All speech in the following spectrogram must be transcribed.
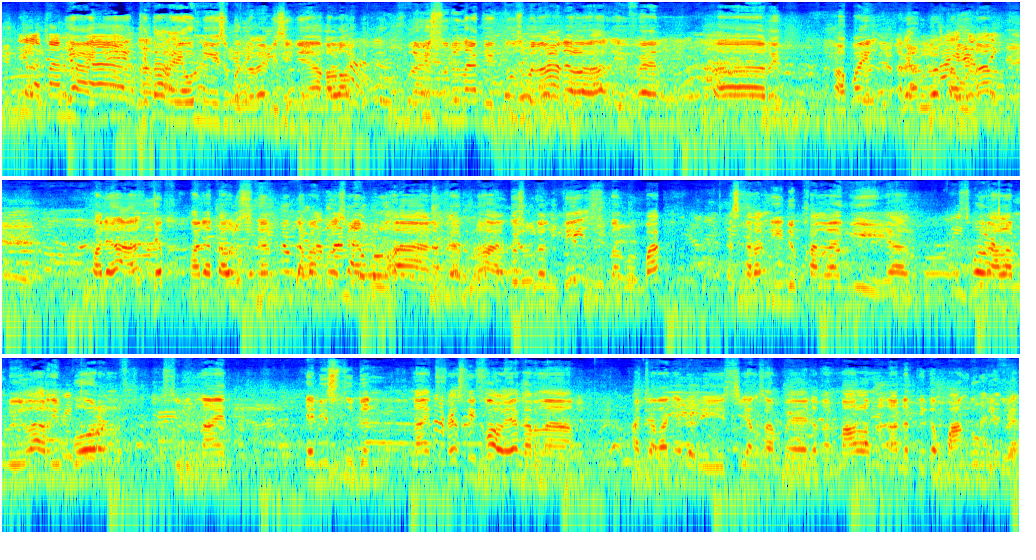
Ini ya, ini kita reuni sebenarnya di sini ya. Kalau ini student night itu sebenarnya adalah event eh, re- apa reguler tahunan pada pada tahun 80 90-an, 90-an terus berhenti 94 dan sekarang dihidupkan lagi ya. Alhamdulillah reborn student night jadi student night festival ya karena acaranya dari siang sampai dengan malam dan ada tiga panggung gitu ya.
